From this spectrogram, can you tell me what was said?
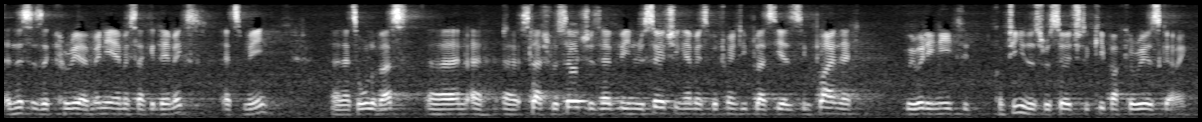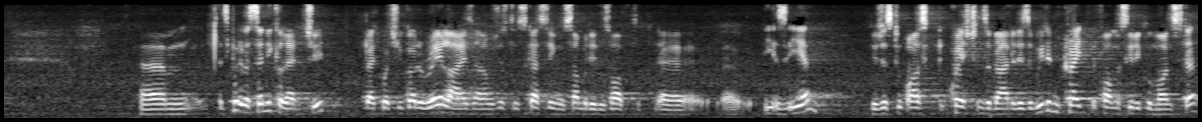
and this is a career. Many MS academics, that's me, and that's all of us, uh, and, uh, uh, slash researchers have been researching MS for 20 plus years, implying that we really need to continue this research to keep our careers going. Um, it's a bit of a cynical attitude, but what you've got to realize, and I was just discussing with somebody this afternoon, uh, uh, is Ian, just to ask questions about it, is that we didn't create the pharmaceutical monster.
